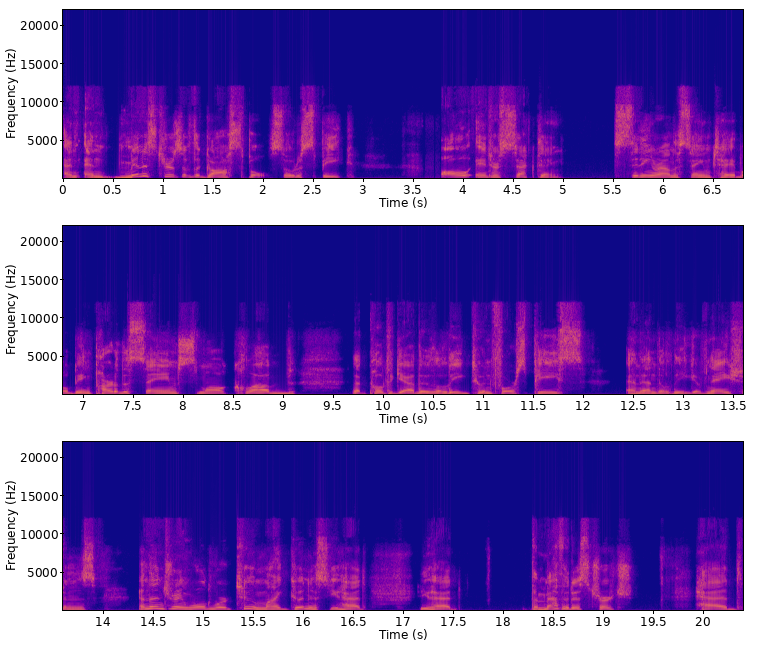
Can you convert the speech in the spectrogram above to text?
and and ministers of the gospel, so to speak, all intersecting, sitting around the same table, being part of the same small club that pulled together the League to Enforce Peace, and then the League of Nations. And then during World War II, my goodness, you had you had the Methodist Church had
